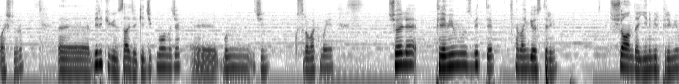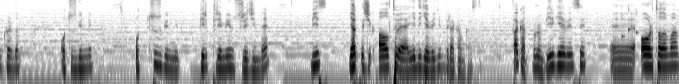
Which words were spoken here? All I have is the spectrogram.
başlıyorum. Ee, bir iki gün sadece gecikme olacak. Ee, bunun için kusura bakmayın. Şöyle premiumumuz bitti. Hemen göstereyim. Şu anda yeni bir premium kırdım. 30 günlük. 30 günlük bir premium sürecinde biz yaklaşık 6 veya 7 GB gibi bir rakam kastık. Fakat bunun 1 GB'si e, ortalama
